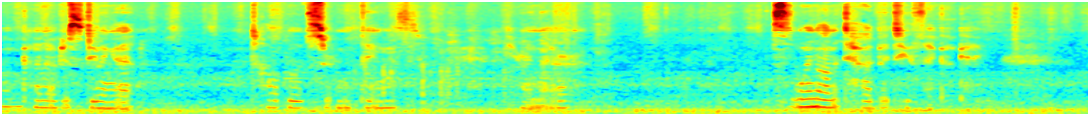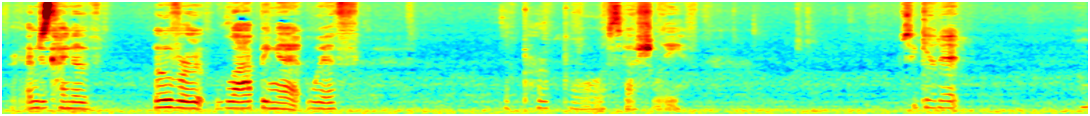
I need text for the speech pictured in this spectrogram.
I'm kind of just doing it on top of certain things here and there. This went on a tad bit too thick, okay. I'm just kind of overlapping it with purple especially to get it oh,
